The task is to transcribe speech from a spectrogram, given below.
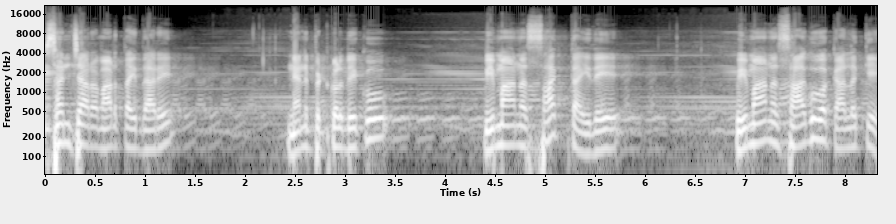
ಸಂಚಾರ ಮಾಡ್ತಾ ಇದ್ದಾರೆ. ನೆನಪಿಟ್ಕೊಳ್ಬೇಕು, ವಿಮಾನ ಸಾಗ್ತಾ ಇದೆ. ವಿಮಾನ ಸಾಗುವ ಕಾಲಕ್ಕೆ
